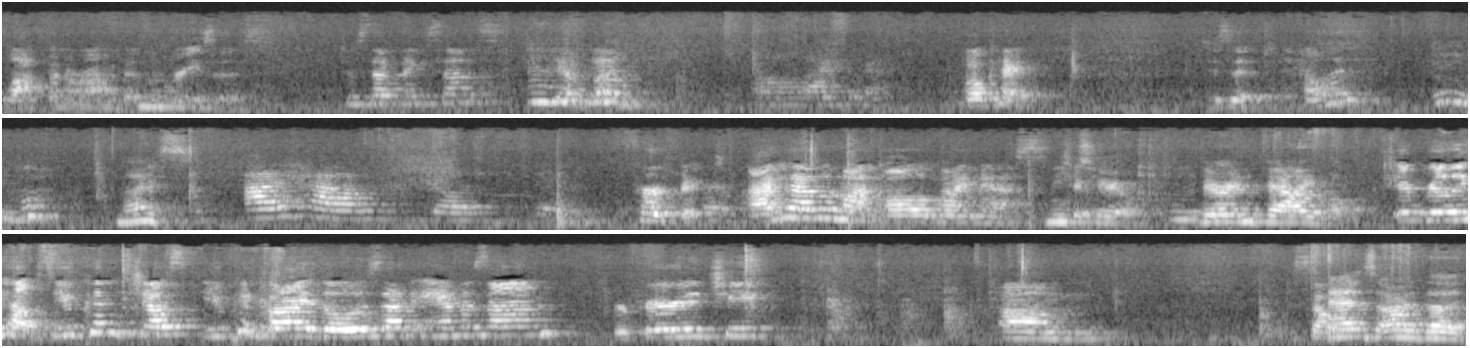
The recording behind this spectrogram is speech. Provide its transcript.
flopping around in the Mhm. breezes. Does that make sense? Mhm. Yeah, but, Oh, okay. Is it Helen? Mm. Nice. I have the thing. Perfect. I have them on all of my masks Me too. too. They're invaluable. It really helps. You can just, you can buy those on Amazon for fairly cheap. Um, so. As are the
